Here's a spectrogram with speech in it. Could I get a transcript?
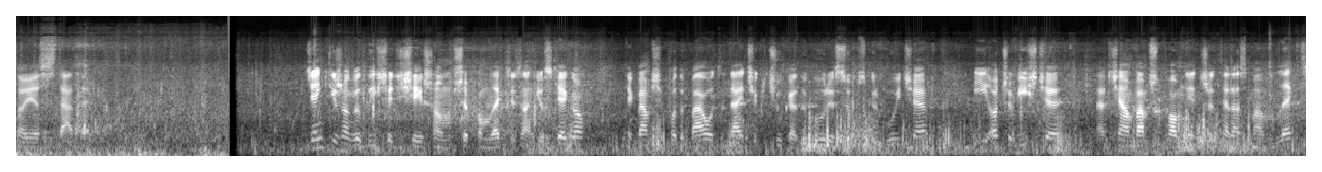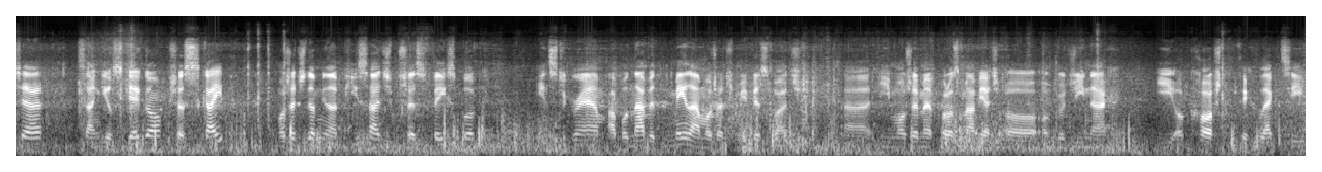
to jest statek. Dzięki, że oglądaliście dzisiejszą szybką lekcję z angielskiego. Jak Wam się podobało, to dajcie kciuka do góry, subskrybujcie. I oczywiście e, chciałem Wam przypomnieć, że teraz mam lekcję z angielskiego przez Skype. Możecie do mnie napisać przez Facebook, Instagram albo nawet maila możecie mi wysłać e, i możemy porozmawiać o, o godzinach i o koszt tych lekcji.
